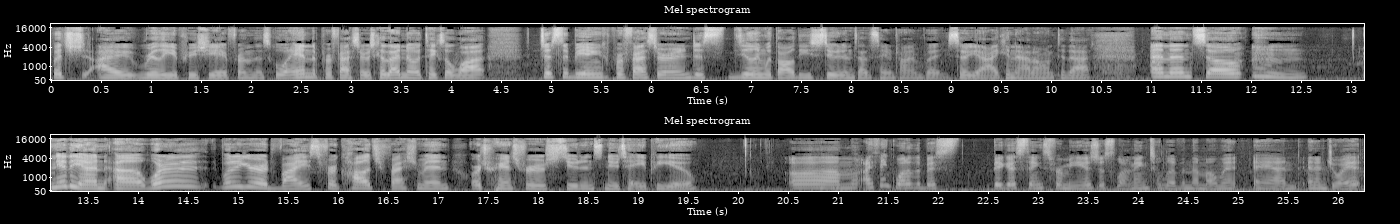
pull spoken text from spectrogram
which I really appreciate from the school and the professors because I know it takes a lot just to being a professor and just dealing with all these students at the same time. But so yeah, I can add on to that. And then so near the end, uh, what are what are your advice for college freshmen or transfer students new to APU? Um, I think one of the best biggest things for me is just learning to live in the moment and and enjoy it.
